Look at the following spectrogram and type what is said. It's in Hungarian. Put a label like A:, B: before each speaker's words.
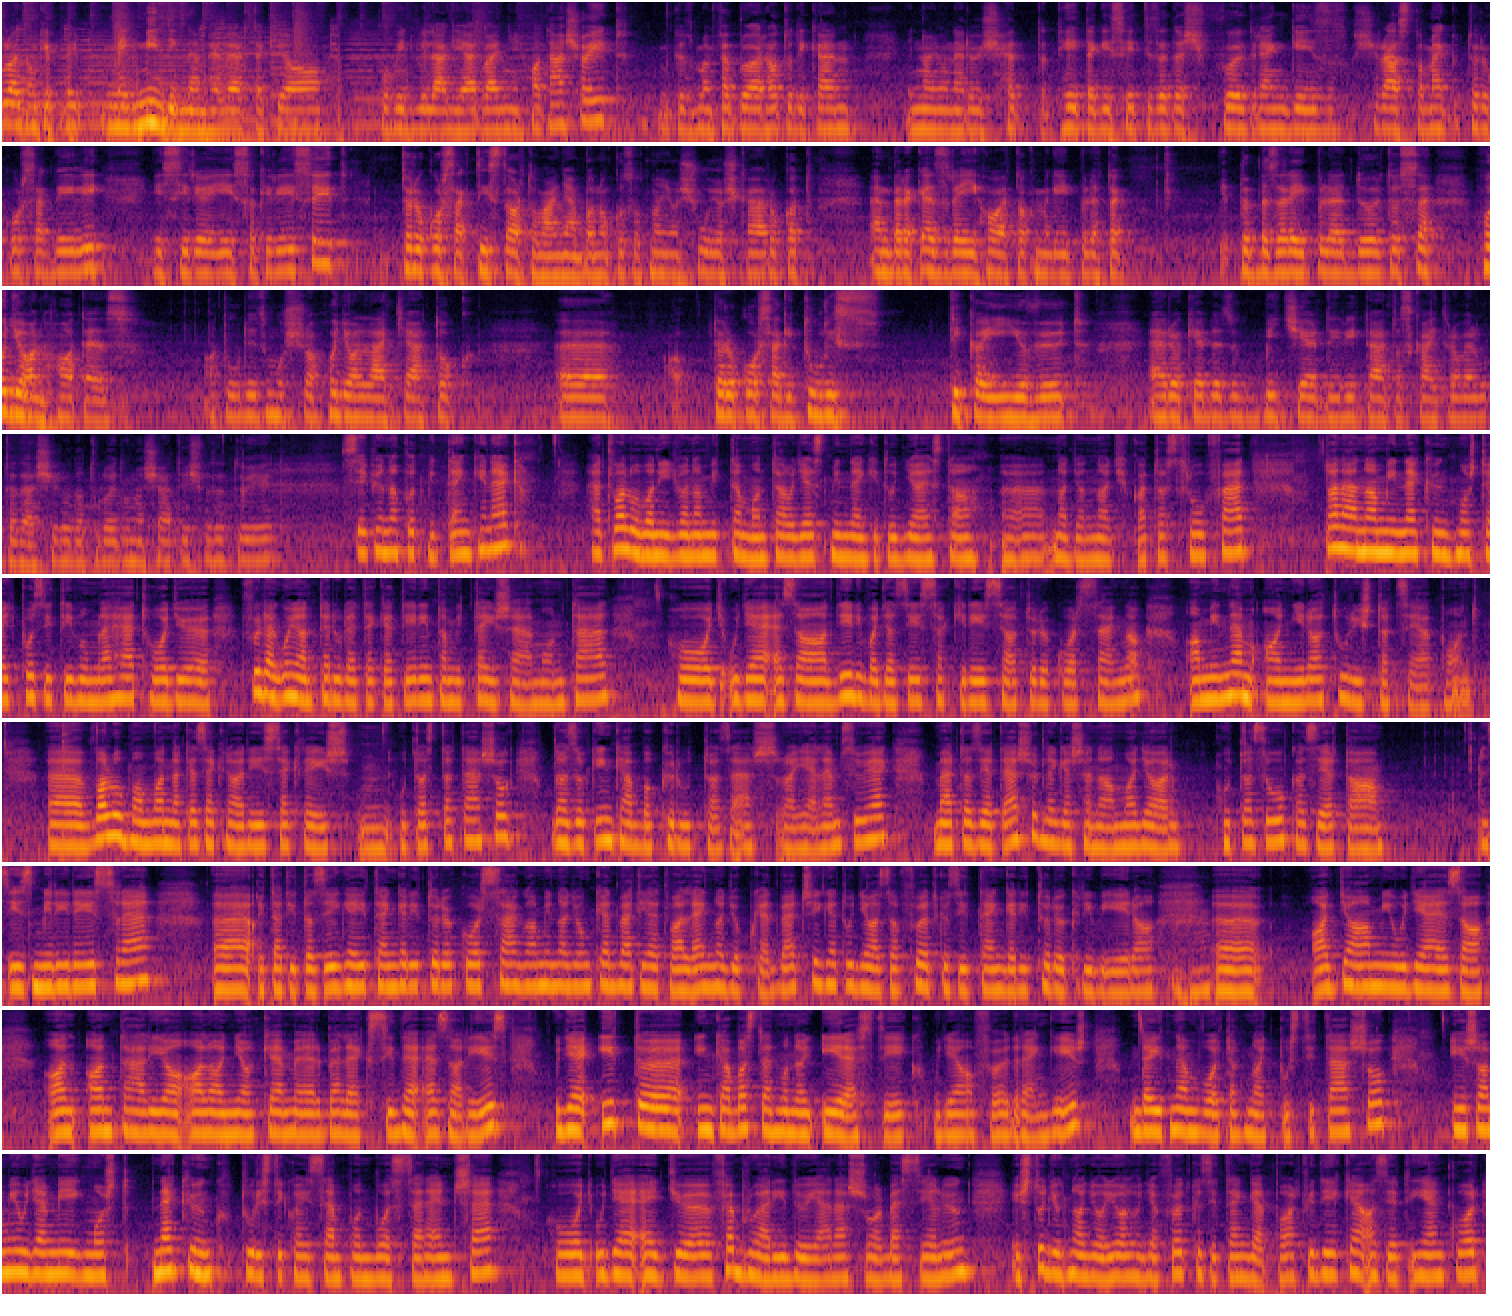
A: tulajdonképpen még mindig nem heverte ki a Covid világjárvány hatásait, miközben február 6-án egy nagyon erős 7,7-es földrengés rázta meg Törökország déli és szíriai északi részét. Törökország tíz tartományában okozott nagyon súlyos károkat, emberek ezrei haltak meg, épületek, több ezer épület dőlt össze. Hogyan hat ez a turizmusra? Hogyan látjátok a törökországi turisztikai jövőt? Erről kérdezzük Bicsérdi Ritát, a Skytravel utazási iroda tulajdonosát és vezetőjét.
B: Szép jó napot mindenkinek! Hát valóban így van, amit te mondtál, hogy ezt mindenki tudja, ezt a nagyon nagy katasztrófát. Talán ami nekünk most egy pozitívum lehet, hogy főleg olyan területeket érint, amit te is elmondtál, hogy ugye ez a déli vagy az északi része a Törökországnak, ami nem annyira turista célpont. Valóban vannak ezekre a részekre is mm, utaztatások, de azok inkább a körutazásra jellemzőek, mert elsődlegesen a magyar utazók azért a az izmiri részre, tehát itt az égei tengeri Törökország, ami nagyon kedvelt, illetve a legnagyobb kedveltséget, ugye az a földközi tengeri török riviera uh-huh. Adja, ami ugye ez a Antália, Alanya, Kemer, Belexi, de ez a rész. Ugye itt inkább azt lehet mondani, hogy érezték ugye a földrengést, de itt nem voltak nagy pusztítások, és ami ugye még most nekünk turisztikai szempontból szerencse, hogy ugye egy februári időjárásról beszélünk, és tudjuk nagyon jól, hogy a földközi tenger partvidéke azért ilyenkor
